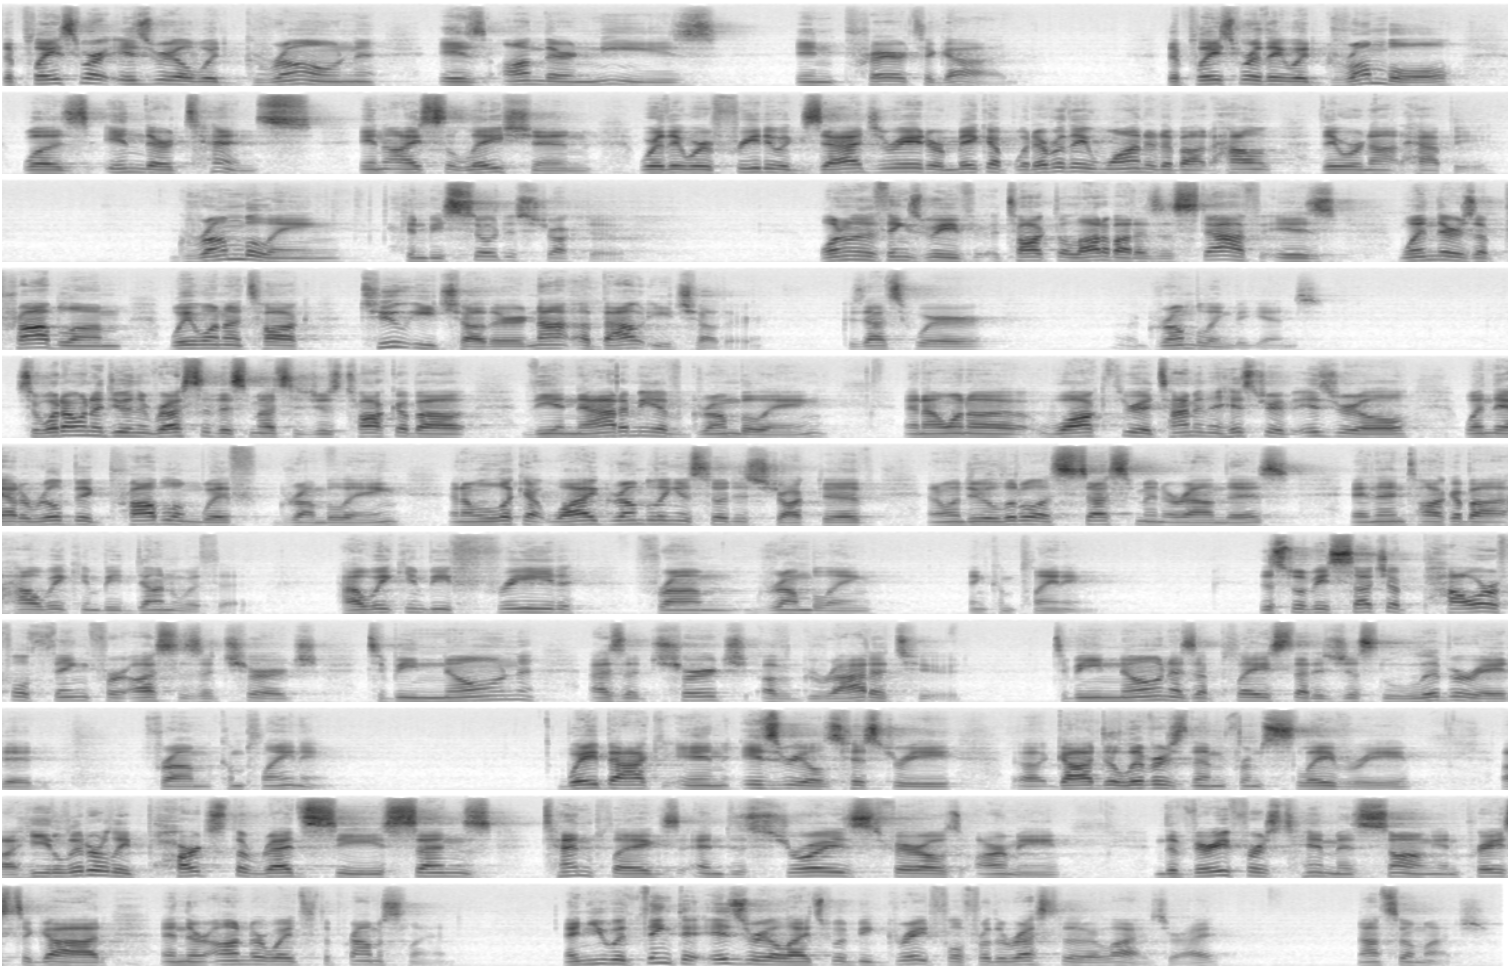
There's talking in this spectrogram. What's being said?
The place where Israel would groan is on their knees in prayer to God. The place where they would grumble was in their tents in isolation, where they were free to exaggerate or make up whatever they wanted about how they were not happy. Grumbling can be so destructive. One of the things we've talked a lot about as a staff is when there's a problem, we want to talk to each other, not about each other, because that's where uh, grumbling begins. So, what I want to do in the rest of this message is talk about the anatomy of grumbling, and I want to walk through a time in the history of Israel when they had a real big problem with grumbling, and I want to look at why grumbling is so destructive, and I want to do a little assessment around this, and then talk about how we can be done with it, how we can be freed from grumbling and complaining. This will be such a powerful thing for us as a church to be known as a church of gratitude, to be known as a place that is just liberated from complaining. Way back in Israel's history, uh, God delivers them from slavery. Uh, he literally parts the Red Sea, sends 10 plagues, and destroys Pharaoh's army. And the very first hymn is sung in praise to God, and they're on their way to the promised land. And you would think the Israelites would be grateful for the rest of their lives, right? Not so much.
